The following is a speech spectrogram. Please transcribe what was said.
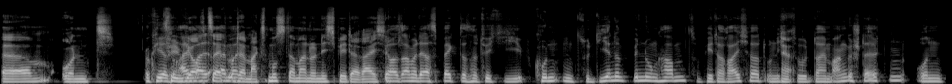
Ähm, und okay, also filme die Hochzeit einmal, unter Max Mustermann und nicht Peter Reichert. Ja, also einmal der Aspekt, dass natürlich die Kunden zu dir eine Bindung haben, zu Peter Reichert und nicht ja. zu deinem Angestellten. Und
